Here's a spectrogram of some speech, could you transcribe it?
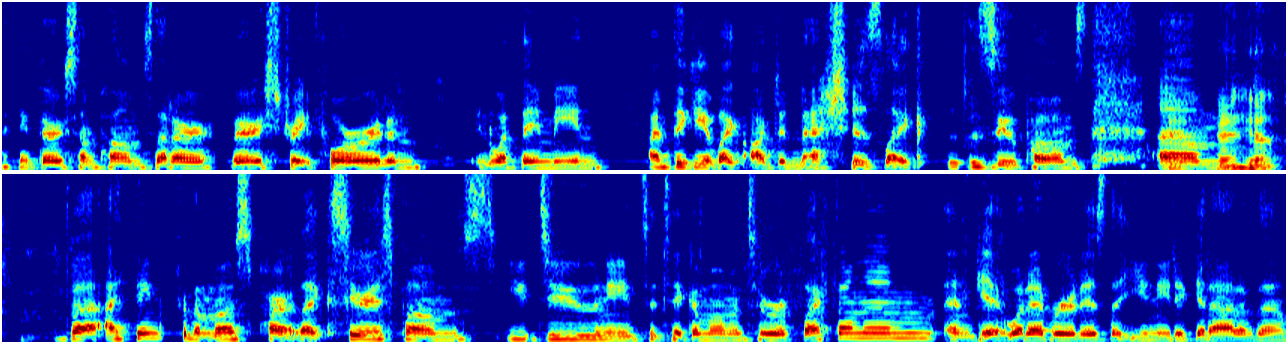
I think there are some poems that are very straightforward and in what they mean. I'm thinking of like Ogden Nash's like zoo poems. Um, okay, yeah. But I think for the most part, like serious poems, you do need to take a moment to reflect on them and get whatever it is that you need to get out of them.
